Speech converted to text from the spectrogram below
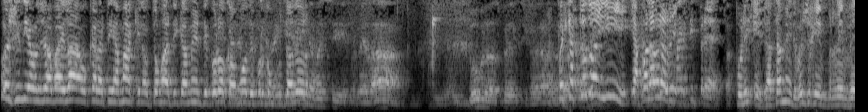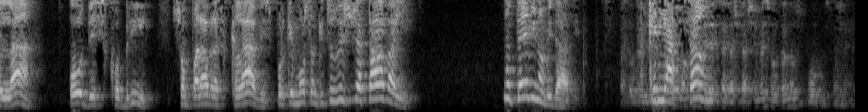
Hoje em dia você já vai lá, o cara tem a máquina automaticamente, coloca o molde por Ainda computador. vai se revelar O dobro das coisas que se falaram. Porque está tudo aí. E a palavra... Re- mais depressa. Por, exatamente, por isso que revelar ou descobrir são palavras claves, porque mostram que tudo isso já estava aí. Não teve novidade. Vejo criação- Acho que a vai soltando aos poucos também, né?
